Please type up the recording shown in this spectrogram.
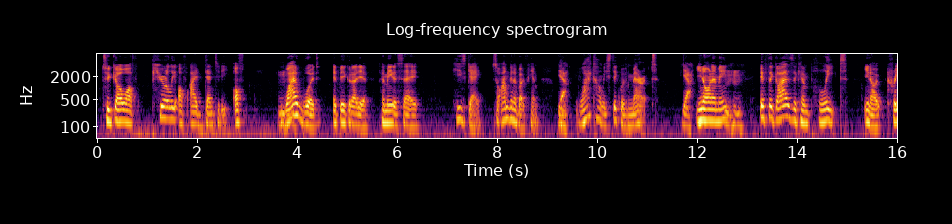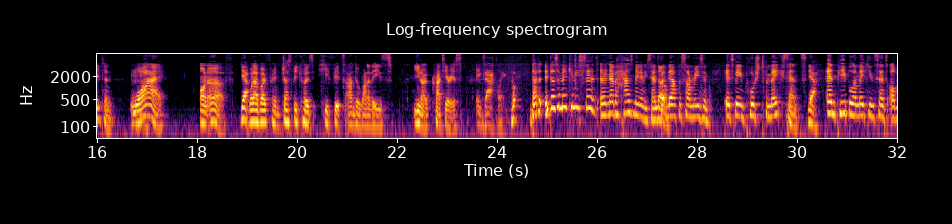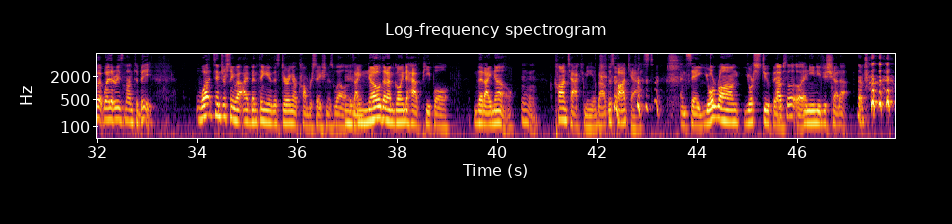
to go off purely off identity? Off, why would it be a good idea for me to say he's gay, so I'm going to vote for him? Yeah. Why can't we stick with merit? yeah You know what I mean? Mhm. If the guy's a complete, you know, cretin, Mm-hmm. why on earth Yeah. would I vote for him just because he fits under one of these, you know, criterias? exactly What, that it doesn't make any sense, and it never has made any sense. No. But now, for some reason, it's being pushed to make sense. Yeah. and people are making sense of it where there is none to be. what's interesting about I've been thinking of this during our conversation as well is I Mhm. know that I'm going to have people that I know Mhm. contact me about this podcast and say you're wrong, you're stupid, Absolutely. and you need to shut up.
